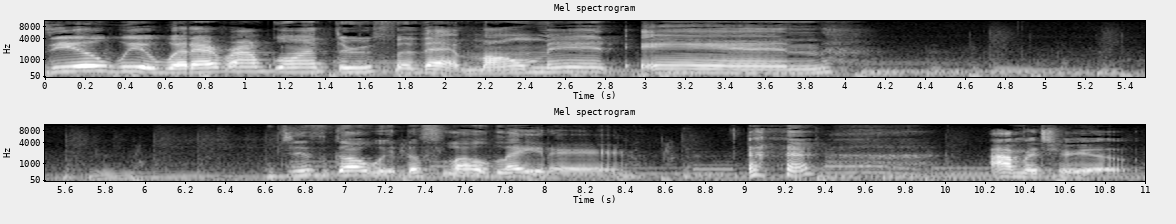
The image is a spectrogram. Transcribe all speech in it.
deal with whatever I'm going through for that moment and just go with the flow later. I'm a trip.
